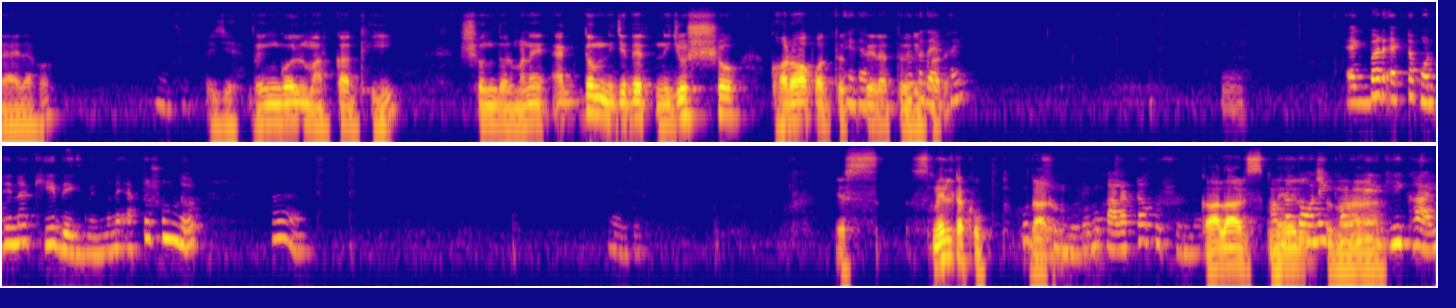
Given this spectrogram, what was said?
দেয় দেখো। এই যে। বেঙ্গল মার্কা ঘি সুন্দর মানে একদম নিজেদের নিজস্ব ঘরোয়া পদ্ধতিতে এরা তৈরি করে। একবার একটা কন্টেনার খেয়ে দেখবেন মানে এত সুন্দর। হ্যাঁ। এই যে। স্মেলটা খুব দারুণ। এবং কালারটাও খুব সুন্দর। কালার আমরা স্মেল তো অনেক ধরনের ঘি খাই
